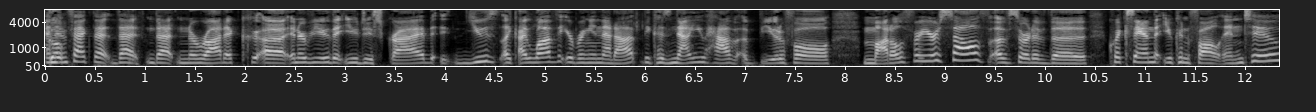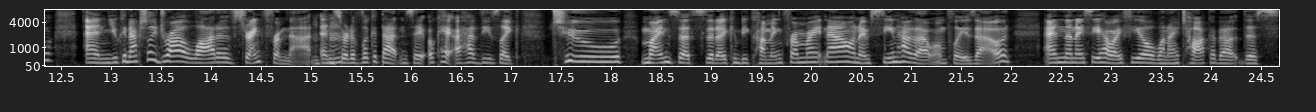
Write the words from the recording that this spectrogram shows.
And Go. in fact, that that that neurotic uh, interview that you describe, use like I love that you're bringing that up because now you have a beautiful model for yourself of sort of the quicksand that you can fall into, and you can actually draw a lot of strength from that, mm-hmm. and sort of look at that and say, okay, I have these like two mindsets that I can be coming from right now, and I've seen how that one plays out, and then I see how I feel when I talk about this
